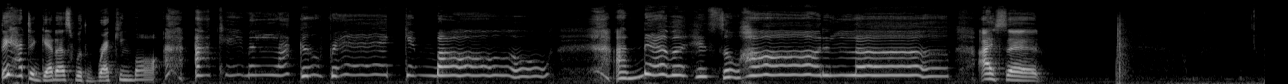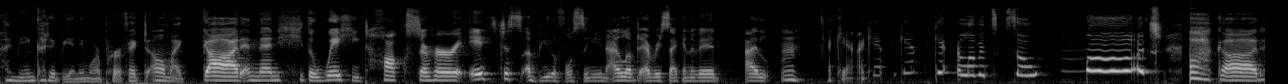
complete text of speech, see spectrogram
They had to get us with wrecking ball. I came in like a wrecking ball. I never hit so hard in love. I said I mean, could it be any more perfect? Oh my god! And then he, the way he talks to her, it's just a beautiful scene. I loved every second of it. I, mm, I can't, I can't, I can't, I can't. I love it so much. Oh god,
